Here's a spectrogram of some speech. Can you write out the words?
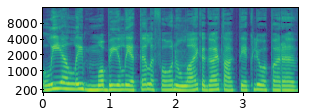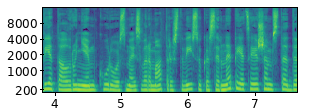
lieli mobīlie telefoni, un laika gaitā tie kļuva par eh, vietāluņiem, kuros mēs varam atrast visu, kas ir nepieciešams. Tad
